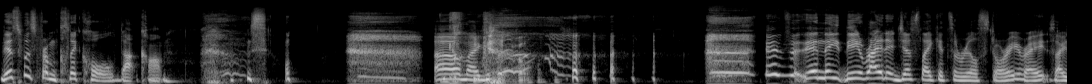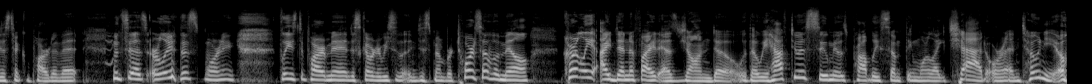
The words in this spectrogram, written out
this was from clickhole.com. so, oh my God. And they, they write it just like it's a real story, right? So I just took a part of it. It says earlier this morning, police department discovered a recently dismembered torso of a male currently identified as John Doe, though we have to assume it was probably something more like Chad or Antonio.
